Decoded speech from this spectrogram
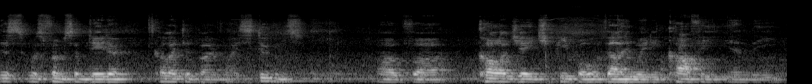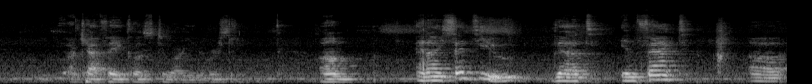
this was from some data collected by my students of uh, college-age people evaluating coffee in the a cafe close to our university. Um, and I said to you that, in fact, uh,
